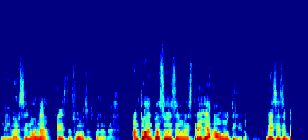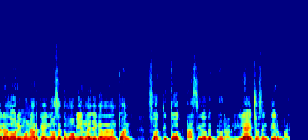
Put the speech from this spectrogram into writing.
En el Barcelona, estas fueron sus palabras. Antoine pasó de ser una estrella a un utilero. Messi es emperador y monarca y no se tomó bien la llegada de Antoine. Su actitud ha sido deplorable y le ha hecho sentir mal.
